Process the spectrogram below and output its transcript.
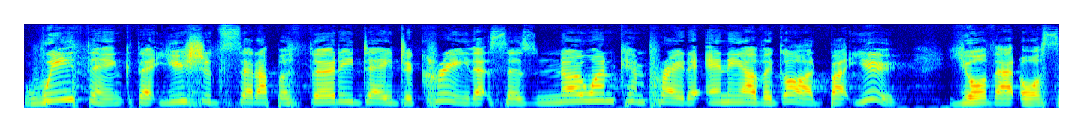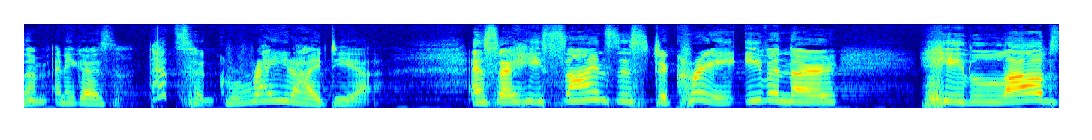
we think that you should set up a 30 day decree that says no one can pray to any other God but you. You're that awesome. And he goes, That's a great idea. And so he signs this decree, even though he loves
